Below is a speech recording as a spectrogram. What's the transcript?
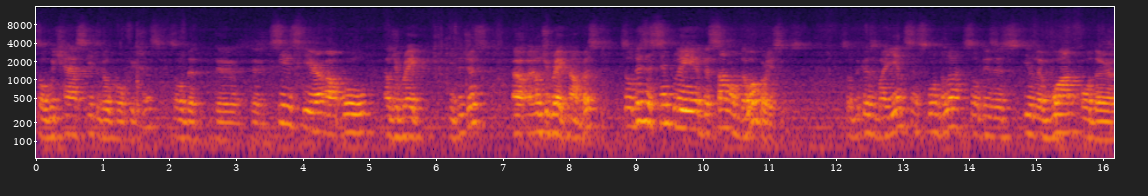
so which has integral coefficients, so that the, the C's here are all algebraic integers, uh, algebraic numbers, so this is simply the sum of the logarithms. So because by Jensen's formula, so this is either 1 for the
